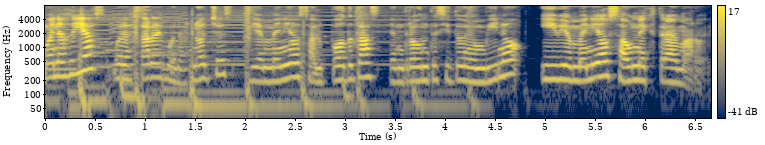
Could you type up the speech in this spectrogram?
Buenos días, buenas tardes, buenas noches. Bienvenidos al podcast Entre un tecito y un vino y bienvenidos a un extra de Marvel.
